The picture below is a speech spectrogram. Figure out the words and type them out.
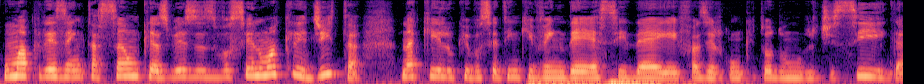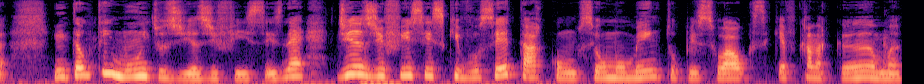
uma apresentação que às vezes você não acredita naquilo que você tem que vender essa ideia e fazer com que todo mundo te siga. Então tem muitos dias difíceis, né? Dias difíceis que você tá com o seu momento pessoal, que você quer ficar na cama,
